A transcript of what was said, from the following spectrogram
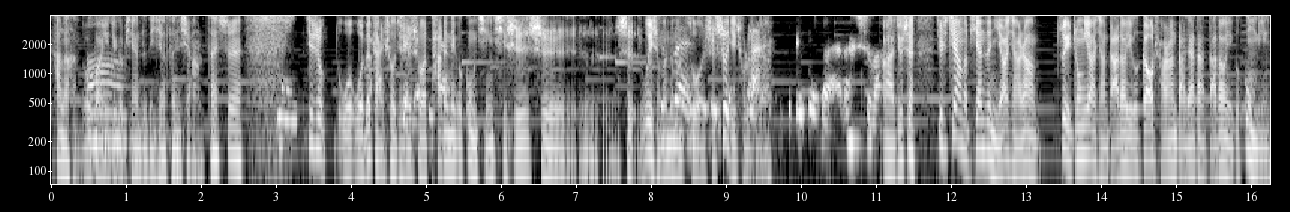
看了很多关于这个片子的一些分享，但是就是我我的感受就是说他的那个共情其实是是为什么那么做是设计出来的，被做出来的是吧？啊，就是就是这样的片子，你要想让最终要想达到一个高潮，让大家达达到一个共鸣，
